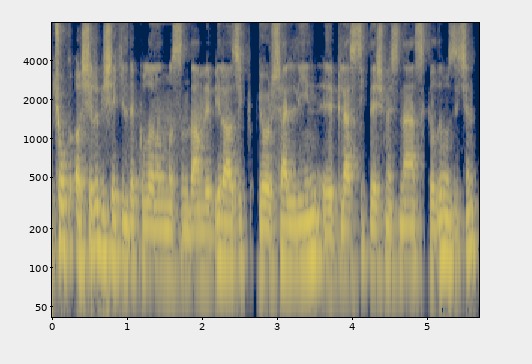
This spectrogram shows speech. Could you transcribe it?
çok aşırı bir şekilde kullanılmasından ve birazcık görselliğin e, plastikleşmesinden sıkıldığımız için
